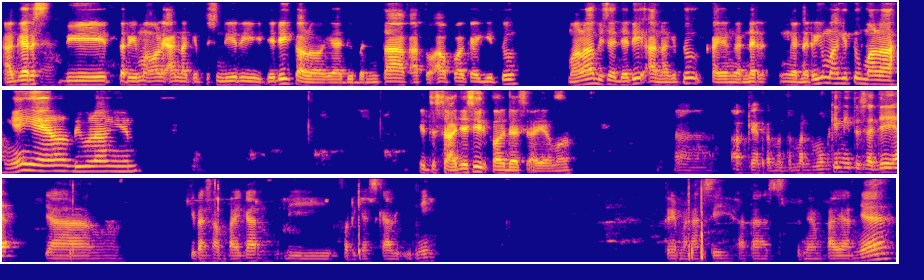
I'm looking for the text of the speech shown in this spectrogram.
Agar ya. diterima oleh anak itu sendiri. Jadi kalau ya dibentak atau apa kayak gitu, malah bisa jadi anak itu kayak nggak ner nggak nerima gitu, malah ngeyel diulangin. Itu saja sih kalau dari saya mah. Uh, Oke okay, teman-teman, mungkin itu saja ya yang kita sampaikan di podcast kali ini. Terima kasih atas penyampaiannya.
